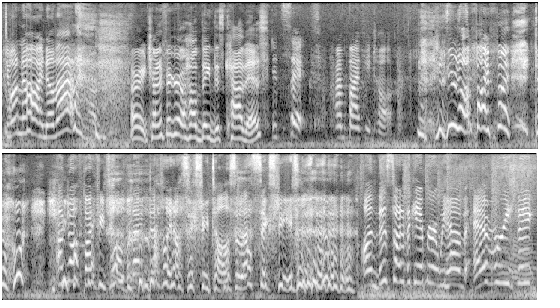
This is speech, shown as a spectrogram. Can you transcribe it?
Do you wanna know how I know that? All right, trying to figure out how big this cab is. it's six. I'm five feet tall. You're not five foot. Don't. I'm not five feet tall, but I'm definitely not six feet tall, so that's six feet. on this side of the camper, we have everything.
